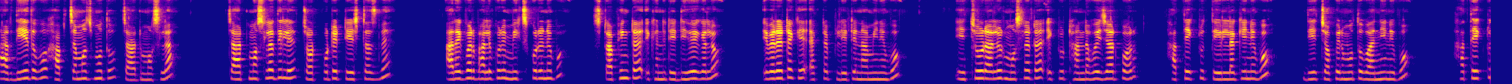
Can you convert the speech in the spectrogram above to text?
আর দিয়ে দেবো হাফ চামচ মতো চাট মশলা। চাট মশলা দিলে চটপটের টেস্ট আসবে। আরেকবার ভালো করে মিক্স করে নেব। স্টাফিংটা এখানে রেডি হয়ে গেল। এবার এটাকে একটা প্লেটে নামিয়ে নেব। এঁচোড় আলুর মশলাটা একটু ঠান্ডা হয়ে যাওয়ার পর হাতে একটু তেল লাগিয়ে নেব। দিয়ে চপের মতো বানিয়ে নেব। হাতে একটু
